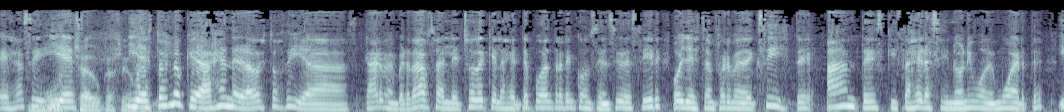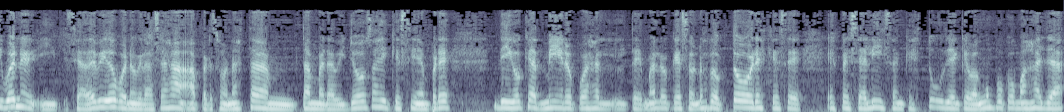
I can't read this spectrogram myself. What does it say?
Es así. y, es, educación. y esto es lo que ha generado estos días, Carmen, ¿verdad? O sea, el hecho de que la gente pueda entrar en conciencia y decir, oye, esta enfermedad existe. Antes quizás era sinónimo de muerte. Y bueno, y se ha debido, bueno, gracias a, a personas tan, tan maravillosas y que siempre digo que admiro, pues, el tema, lo que son los doctores que se especializan, que estudian, que van un poco más allá.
